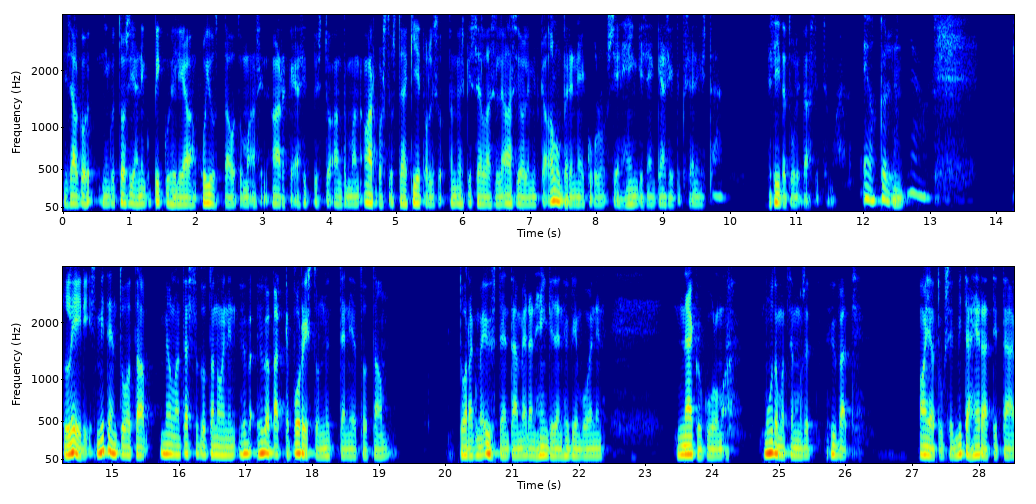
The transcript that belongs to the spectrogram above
niin se alkoi niin kuin tosiaan niin kuin pikkuhiljaa ujuttautumaan sinne arkeen ja sitten pystyä antamaan arvostusta ja kiitollisuutta myöskin sellaisille asioille, mitkä alun perin ei kuulunut siihen henkiseen käsitykseen yhtään. Ja siitä tuli taas sitten se maailma. Joo, kyllä. Mm. Joo. Ladies, miten tuota, me ollaan tässä tuota noin, niin hyvä, hyvä pätkä poristun nytten ja tuota, tuodaanko me yhteen tämä meidän henkisen hyvinvoinnin näkökulma. Muutamat semmoiset hyvät ajatukset, mitä herätti tämä,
